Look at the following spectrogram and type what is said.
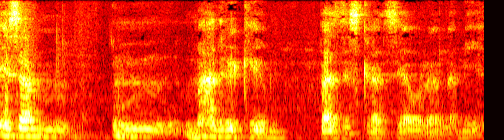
esa madre que paz descanse ahora la mía,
